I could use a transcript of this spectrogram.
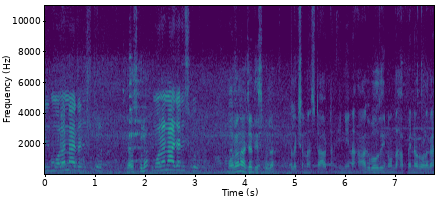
ಇದು ಮೌಲಾನಾ ಆಜಾದ್ ಸ್ಕೂಲ್ ಯಾವ school Maulana Azad school Maulana Azad school selection start ಇನ್ನೇನು ಆಗಬಹುದು ಇನ್ನೊಂದು ಹಾಫ್ ಆನ್ ಅವರ್ ಒಳಗೆ?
